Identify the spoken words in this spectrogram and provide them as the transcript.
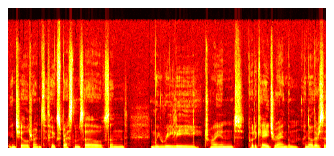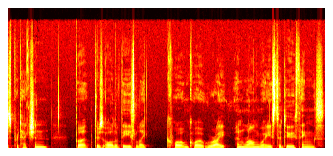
in children to express themselves and we really try and put a cage around them. I know there's this protection, but there's all of these like quote unquote right and wrong ways to do things.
